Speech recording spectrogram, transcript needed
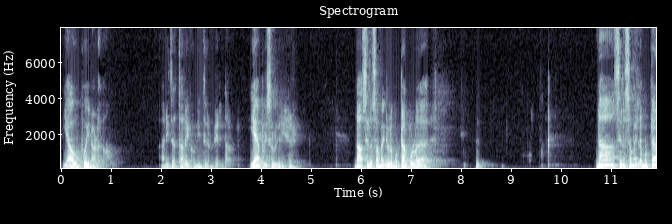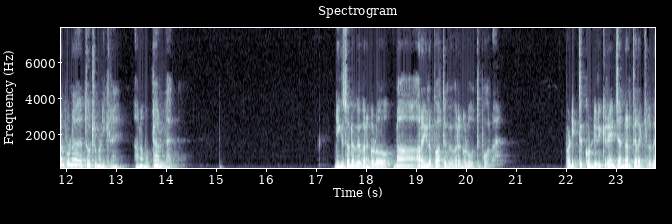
யாவும் போய் நாடகம். அனிதா தலை குனிந்து கொண்டிருந்தாள். ஏன் அப்படி சொல்கிறீர்கள்? நான் சில சமயங்களில் முட்டாள் போல் நான் சில சமயங்களில் முட்டாள் போல் தோற்றமளிக்கிறேன் ஆனால் முட்டாள் இல்லை. நீங்கள் சொன்ன விவரங்களோ நான் அறையில் பார்த்த விவரங்களோ ஒத்து போகல படித்து கொண்டிருக்கிறேன் ஜன்னல் திறக்கிறது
